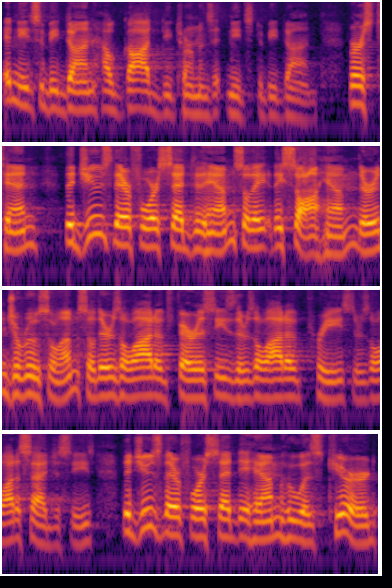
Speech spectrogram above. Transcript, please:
It needs to be done how God determines it needs to be done. Verse 10 The Jews therefore said to him, so they, they saw him, they're in Jerusalem, so there's a lot of Pharisees, there's a lot of priests, there's a lot of Sadducees. The Jews therefore said to him who was cured,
